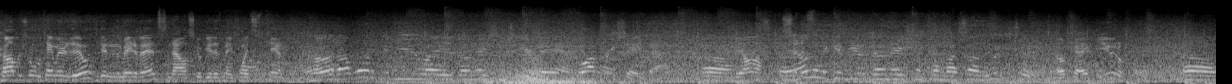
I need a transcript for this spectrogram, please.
accomplished what we came here to do, get in the main events, and now let's go get as many points as we can. Bud, I want to give you a donation to your band. Well, I appreciate that. Um, be awesome. And I'm going to give you a donation from my son Luke too. Okay, beautiful. Um,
